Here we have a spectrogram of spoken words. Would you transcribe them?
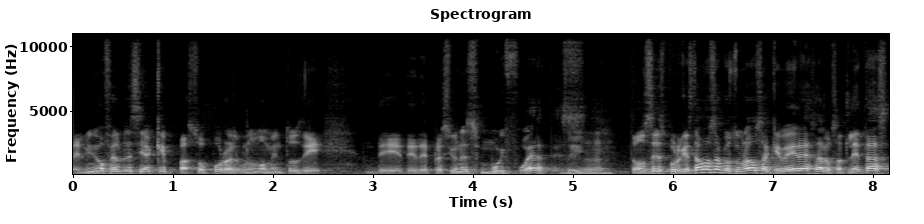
el mismo Phelps decía que pasó por algunos momentos de, de- de depresiones muy fuertes. Entonces, porque estamos acostumbrados a que ver a los atletas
